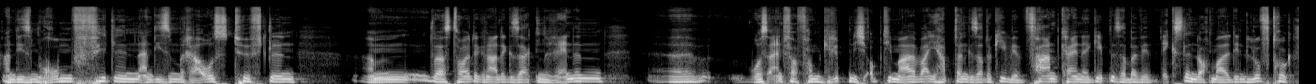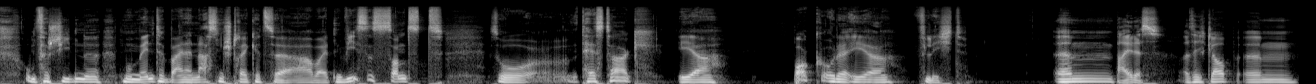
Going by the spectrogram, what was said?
an diesem Rumfitteln, an diesem Raustüfteln? Ähm, du hast heute gerade gesagt, ein Rennen, äh, wo es einfach vom Grip nicht optimal war. Ihr habt dann gesagt, okay, wir fahren kein Ergebnis, aber wir wechseln doch mal den Luftdruck, um verschiedene Momente bei einer nassen Strecke zu erarbeiten. Wie ist es sonst so ein Testtag? Eher Bock oder eher Pflicht? Ähm, beides. Also ich glaube, ähm,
